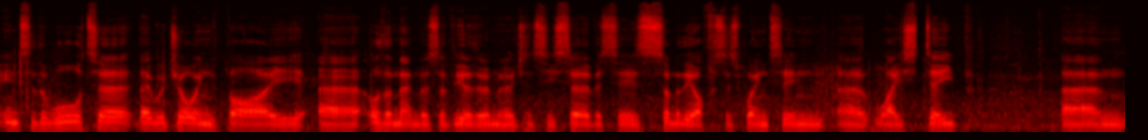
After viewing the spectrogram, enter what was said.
into the water. They were joined by uh, other members of the other emergency services. Some of the officers went in uh, waist deep. Um,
